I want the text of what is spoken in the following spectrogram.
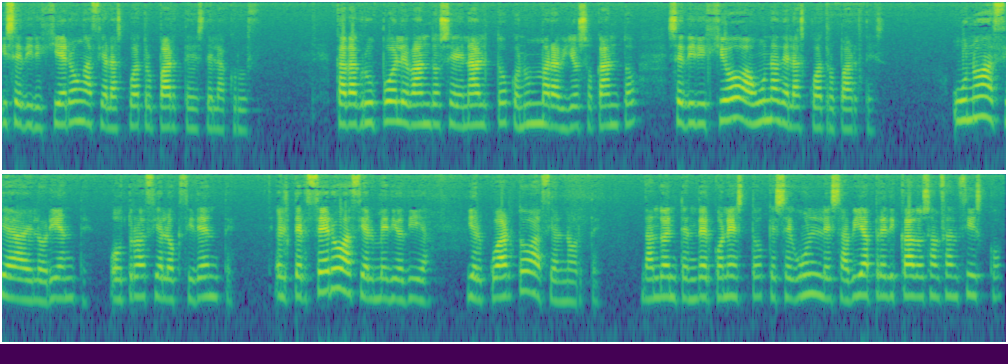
y se dirigieron hacia las cuatro partes de la cruz. Cada grupo, elevándose en alto con un maravilloso canto, se dirigió a una de las cuatro partes, uno hacia el oriente, otro hacia el occidente, el tercero hacia el mediodía y el cuarto hacia el norte, dando a entender con esto que según les había predicado San Francisco,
